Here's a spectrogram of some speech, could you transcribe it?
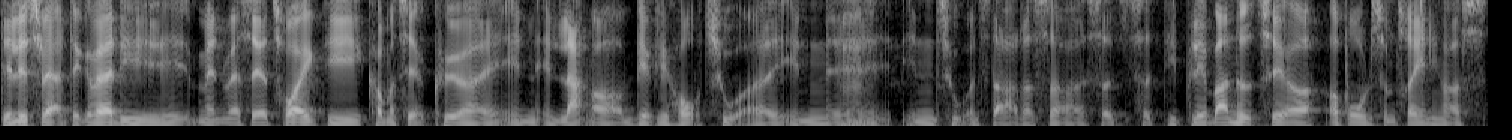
det er lidt svært, det kan være, de, men altså, jeg tror ikke, de kommer til at køre en, en lang og virkelig hård tur, øh, inden, øh, Mm. inden turen starter, så, så, så de bliver bare nødt til at, at bruge det som træning også.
